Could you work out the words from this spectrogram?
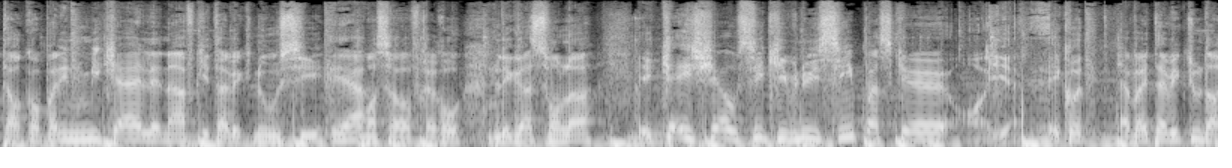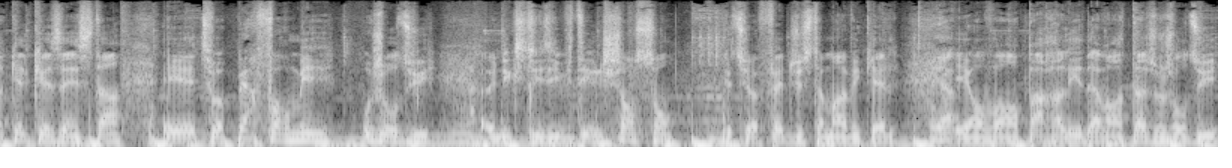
T'es en compagnie de Michael Lenaf qui est avec nous aussi. Yeah. Comment ça va, frérot? Les gars sont là. Et Keisha aussi qui est venue ici parce que, oh, yeah. écoute, elle va être avec nous dans quelques instants et tu vas performer aujourd'hui une exclusivité, une chanson que tu as faite justement avec elle. Yeah. Et on va en parler davantage aujourd'hui.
